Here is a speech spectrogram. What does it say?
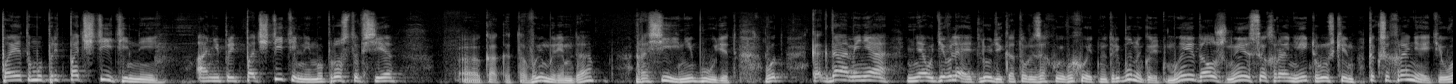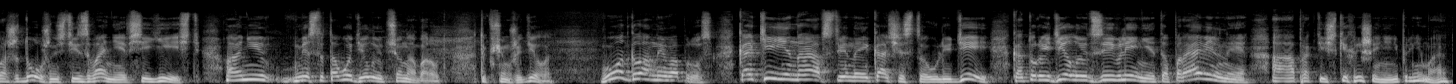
Поэтому предпочтительней а не предпочтительный, мы просто все, э, как это, вымрем, да? России не будет. Вот когда меня, меня удивляют люди, которые заходят, выходят на трибуну и говорят, мы должны сохранить русский... Так сохраняйте, у вас же должности и звания все есть. А они вместо того делают все наоборот. Так в чем же дело? Вот главный вопрос. Какие нравственные качества у людей, которые делают заявления это правильные, а практических решений не принимают?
